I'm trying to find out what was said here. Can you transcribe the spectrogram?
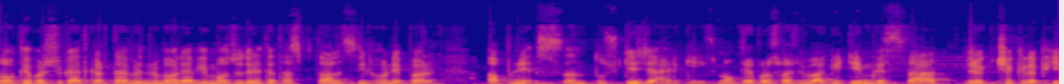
मौके पर शिकायतकर्ता वीरेंद्र मौर्य भी मौजूद रहे तथा अस्पताल सील होने पर अपनी संतुष्टि ज़ाहिर की। इस मौके पर स्वास्थ्य विभाग की टीम के साथ निरीक्षक रफी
